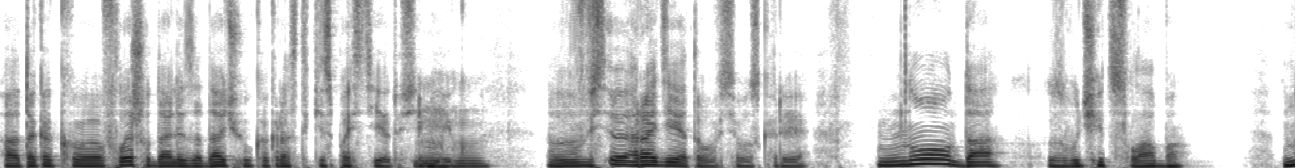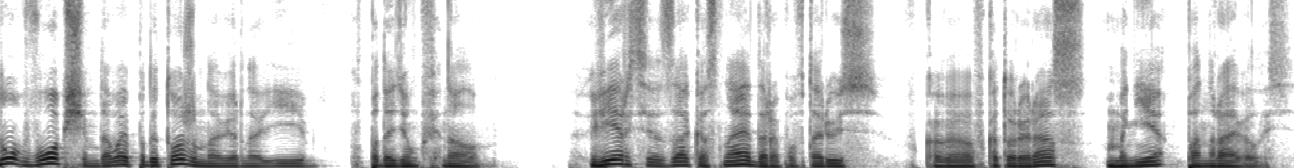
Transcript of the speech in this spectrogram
а, так как э, Флэшу дали задачу как раз-таки спасти эту семейку. Вс- э, Ради этого всего скорее. Но да, звучит слабо. Ну, в общем, давай подытожим, наверное, и подойдем к финалу. Версия Зака Снайдера, повторюсь в, в который раз, мне понравилась.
